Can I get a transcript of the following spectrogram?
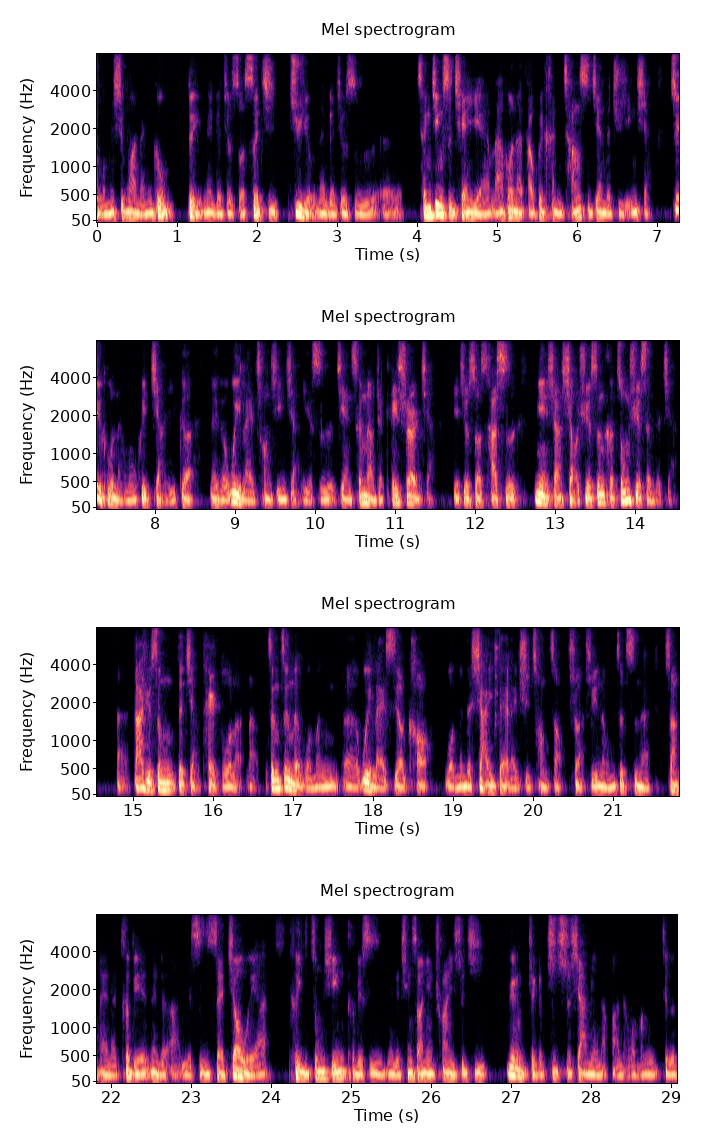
我们希望能够对那个就是说设计具有那个就是呃曾经是前沿，然后呢它会很长时间的去影响。最后呢我们会讲一个那个未来创新奖，也是简称呢叫 K 十二奖，也就是说它是面向小学生和中学生的奖啊，大学生的奖太多了。那真正的我们呃未来是要靠我们的下一代来去创造，是吧？所以呢我们这次呢上海呢特别那个啊也是在教委啊科艺中心，特别是那个青少年创意设计。院这个支持下面的话呢，我们这个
